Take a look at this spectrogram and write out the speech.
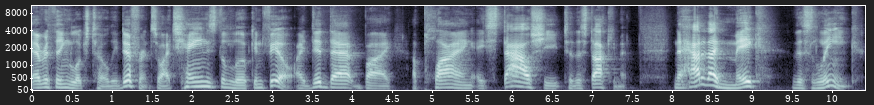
Everything looks totally different. So I changed the look and feel. I did that by applying a style sheet to this document. Now, how did I make this link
